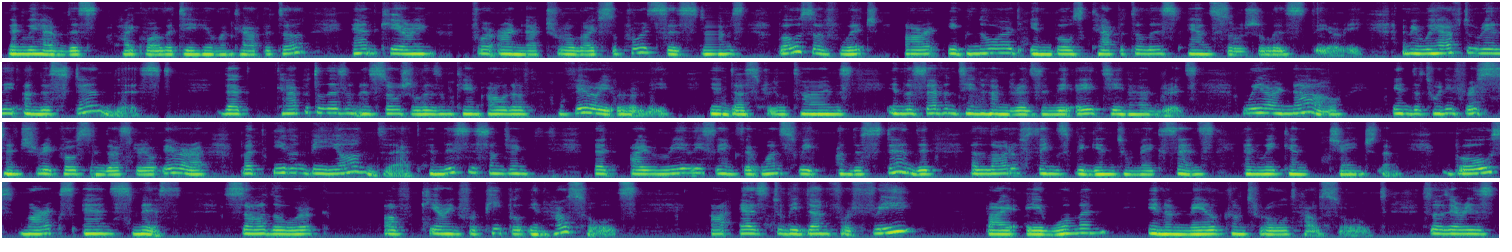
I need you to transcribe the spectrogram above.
Then we have this high quality human capital and caring for our natural life support systems, both of which are ignored in both capitalist and socialist theory. I mean, we have to really understand this that capitalism and socialism came out of very early industrial times in the 1700s, in the 1800s. We are now in the 21st century post industrial era, but even beyond that. And this is something that I really think that once we understand it, a lot of things begin to make sense and we can change them. Both Marx and Smith saw the work of caring for people in households uh, as to be done for free by a woman in a male controlled household. So there is,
